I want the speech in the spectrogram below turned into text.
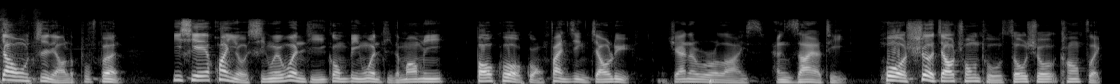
药物治疗的部分，一些患有行为问题共病问题的猫咪，包括广泛性焦虑 （generalized anxiety） 或社交冲突 （social conflict），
